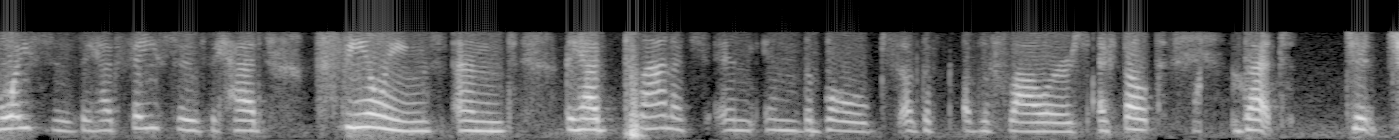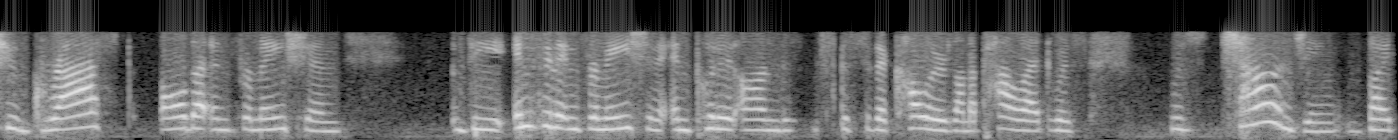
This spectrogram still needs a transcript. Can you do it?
voices, they had faces, they had feelings, and they had planets in in the bulbs of the of the flowers. I felt that to to grasp all that information the infinite information and put it on the specific colors on a palette was was challenging. But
